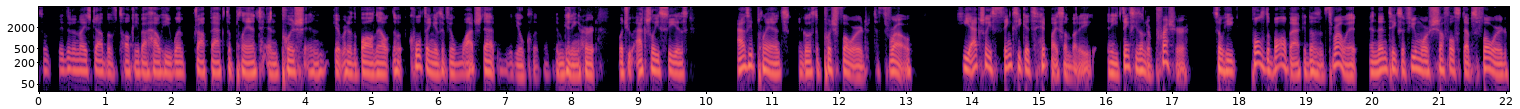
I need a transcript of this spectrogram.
So they did a nice job of talking about how he went drop back to plant and push and get rid of the ball. Now, the cool thing is if you watch that video clip of him getting hurt, what you actually see is as he plants and goes to push forward to throw, he actually thinks he gets hit by somebody and he thinks he's under pressure. So he pulls the ball back and doesn't throw it and then takes a few more shuffle steps forward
